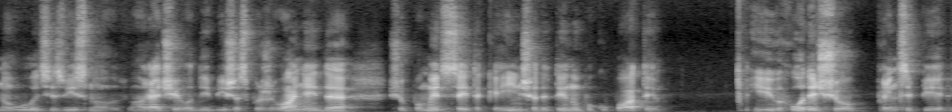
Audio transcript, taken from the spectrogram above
на вулиці, звісно, гарячої води більше споживання йде, щоб помитися і таке інше, дитину покупати. І виходить, що в принципі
